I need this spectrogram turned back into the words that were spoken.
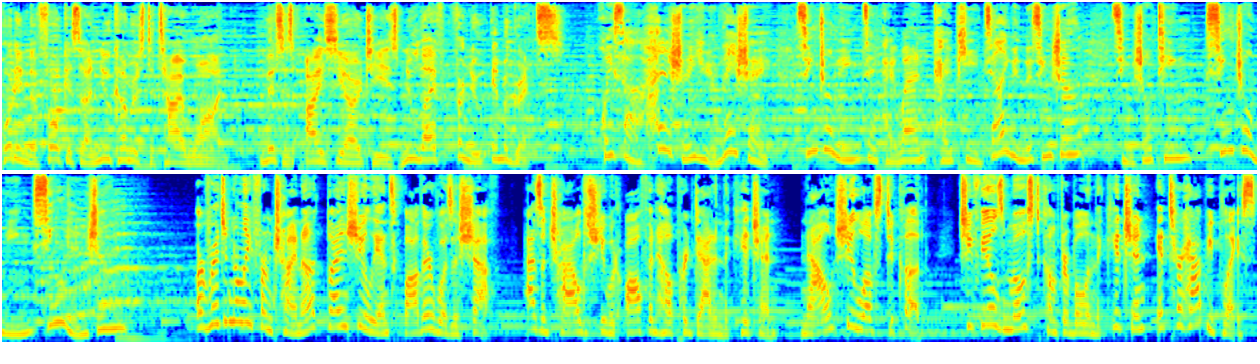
putting the focus on newcomers to Taiwan. This is ICRT's New Life for New Immigrants. 挥洒汗水与泪水，新住民在台湾开辟家园的心声，请收听《新住民新人生》。 Originally from China, Duan Xulian's father was a chef. As a child, she would often help her dad in the kitchen. Now, she loves to cook. She feels most comfortable in the kitchen. It's her happy place.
